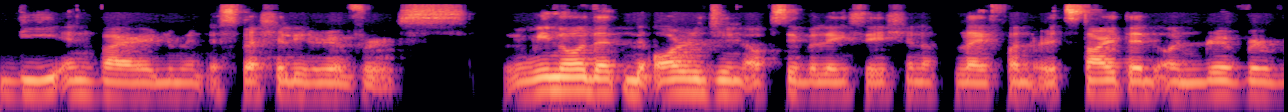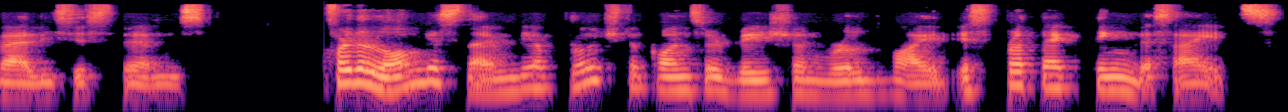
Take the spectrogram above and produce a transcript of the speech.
the environment, especially rivers. We know that the origin of civilization of life on Earth started on river valley systems. For the longest time, the approach to conservation worldwide is protecting the sites.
